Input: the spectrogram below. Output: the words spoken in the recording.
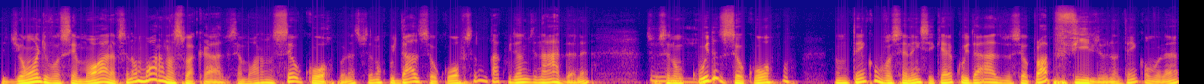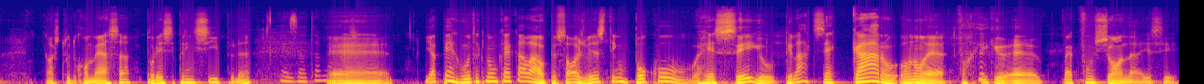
de onde você mora, você não mora na sua casa, você mora no seu corpo, né? Se você não cuidar do seu corpo, você não está cuidando de nada, né? Se você uhum. não cuida do seu corpo, não tem como você nem sequer cuidar do seu próprio filho, não tem como, né? Acho que tudo começa por esse princípio, né? Exatamente. É, e a pergunta que não quer calar, o pessoal às vezes tem um pouco receio, Pilates é caro ou não é? Por que que, é como é que funciona esse...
